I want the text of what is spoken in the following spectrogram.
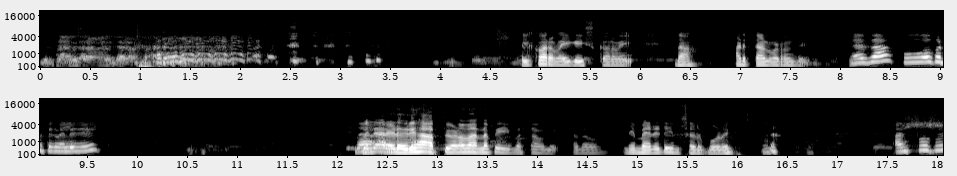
ഇതിൽ കുറവായി ഗൈസ് കുറവായി. ഇതാ അടുത്ത ആൾ ഇവിടെ ഉണ്ട്. പൂവൊക്കെ എടുത്തിക്കണല്ലേ ഒരു ഹാപ്പി ഓണം പറഞ്ഞ ഫേമസ് ആവുന്നു. കേട്ടോ ഡിമാൻഡ് ടീംസ് എടുപ്പോൾ. പോൾ അൽഫോക്ക്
